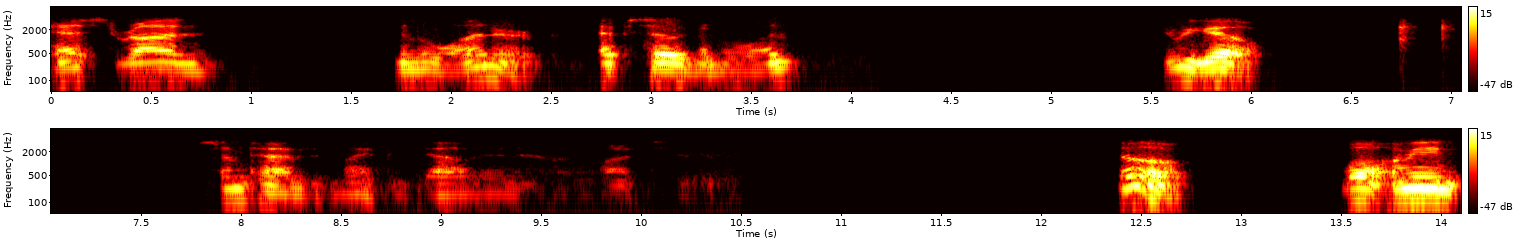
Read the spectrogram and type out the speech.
test run number one or episode number one. Here we go. Sometimes it might be dialed in how I want it to. Oh, well, I mean,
